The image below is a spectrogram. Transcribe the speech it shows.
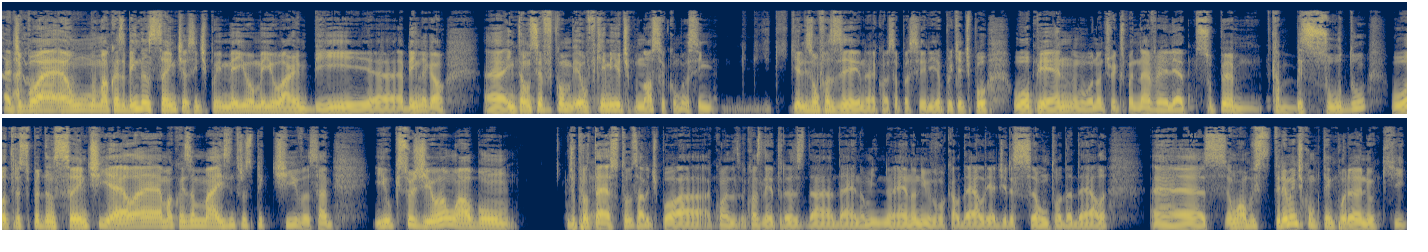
É tipo, é, é um- uma coisa bem dançante, assim, tipo, e meio, meio RB, é, é bem legal. Então você ficou, eu fiquei meio tipo, nossa, como assim? Que, eles vão fazer, né, com essa parceria? Porque, tipo, o OPN, o One Tricks But Never, ele é super cabeçudo, o outro é super dançante e ela é uma coisa mais introspectiva, sabe? E o que surgiu é um álbum de protesto, sabe? Tipo, a- com, as, com as letras da, da Enemy, o vocal dela e a direção toda dela. É, é um álbum extremamente contemporâneo que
